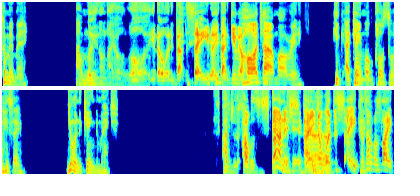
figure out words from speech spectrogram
come here, man." I'm looking, I'm like, "Oh Lord," you know what he about to say? You know, he about to give me a hard time already. He, I came over close to him. He said, "You in the kingdom, ain't you?" I just, I was astonished. I didn't know what to say because I was like,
